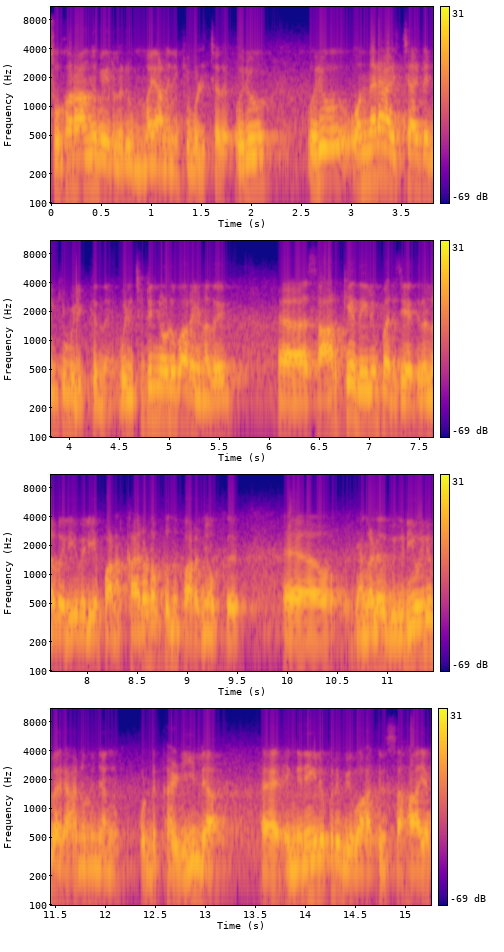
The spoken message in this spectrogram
സുഹറ എന്ന പേരുള്ള ഒരു ഉമ്മയാണ് എനിക്ക് വിളിച്ചത്. ഒരു ഒരു ഒന്നര ആഴ്ചയായിട്ട് എനിക്ക് വിളിക്കുന്നത് വിളിച്ചിട്ട് എന്നോട് പറയണത് "ആഹ് സാർക്ക് ഏതെങ്കിലും പരിചയത്തിലുള്ള വലിയ വലിയ പണക്കാരോടൊക്കെ ഒന്ന് പറഞ്ഞു നോക്ക്. ഞങ്ങൾ വീഡിയോയിൽ വരാനൊന്നും ഞങ്ങൾക്ക് കൊണ്ട് കഴിയില്ല. എങ്ങനെയെങ്കിലുമൊക്കെ ഒരു വിവാഹത്തിന് സഹായം.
